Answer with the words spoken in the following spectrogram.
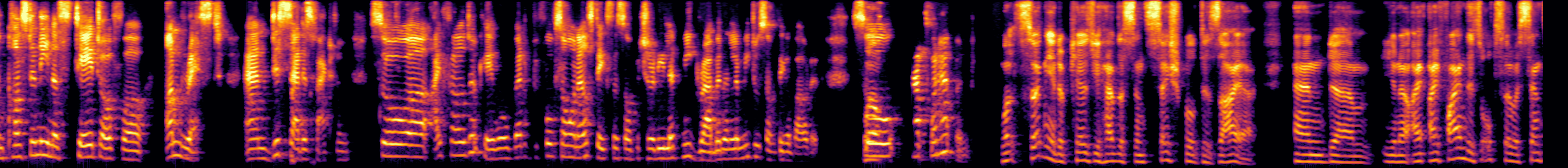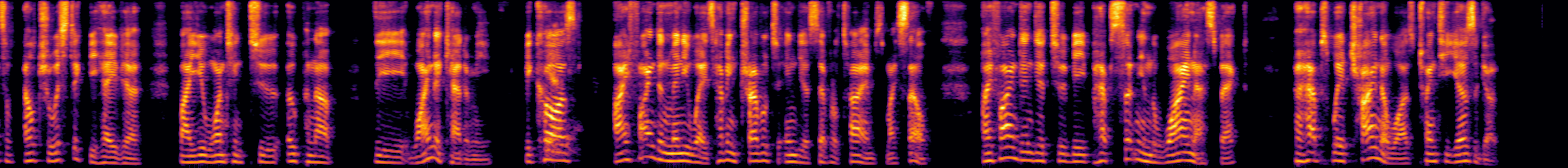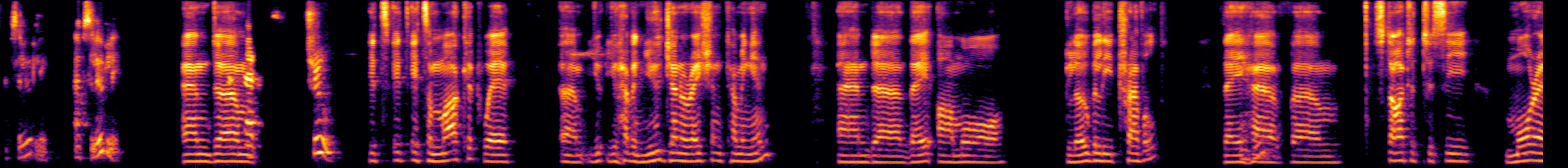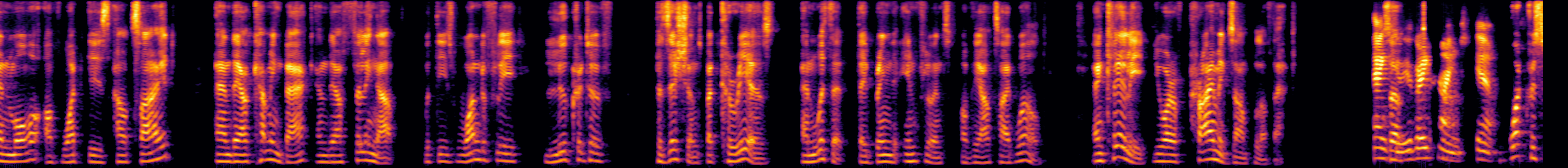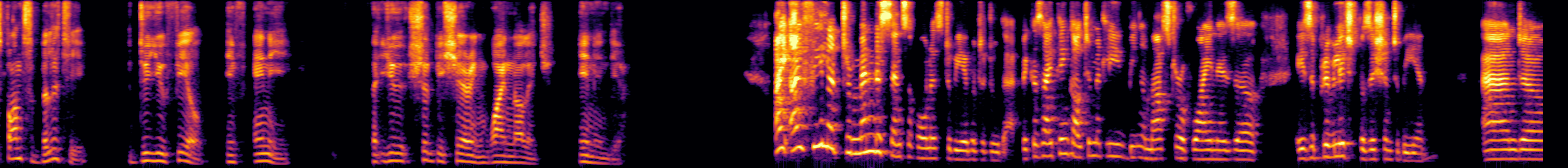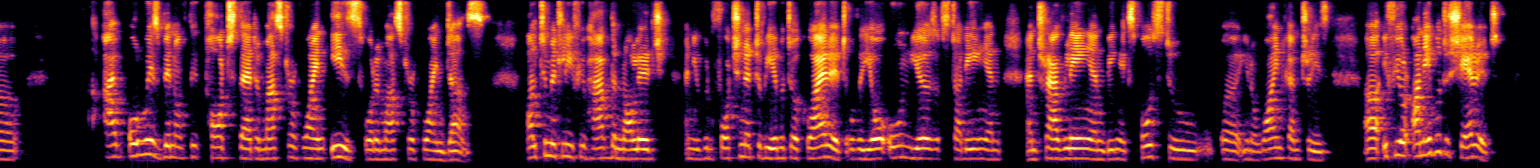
I'm constantly in a state of uh, unrest and dissatisfaction. So uh, I felt, okay, well, better before someone else takes this opportunity, let me grab it and let me do something about it. So well, that's what happened. Well, certainly it appears you have this insatiable desire. And, um, you know, I, I find there's also a sense of altruistic behavior by you wanting to open up the Wine Academy because yeah. I find in many ways, having traveled to India several times myself, I find India to be perhaps certainly in the wine aspect, perhaps where China was 20 years ago. Absolutely. Absolutely. And um, that's true. It's, it, it's a market where um, you, you have a new generation coming in and uh, they are more globally traveled. They mm-hmm. have um, started to see more and more of what is outside and they are coming back and they are filling up with these wonderfully lucrative positions, but careers. And with it, they bring the influence of the outside world. And clearly, you are a prime example of that. Thank so, you. You're very kind. Yeah. What responsibility do you feel, if any, that you should be sharing wine knowledge in India? I, I feel a tremendous sense of onus to be able to do that because I think ultimately being a master of wine is a is a privileged position to be in, and uh, I've always been of the thought that a master of wine is what a master of wine does. Ultimately, if you have the knowledge and you've been fortunate to be able to acquire it over your own years of studying and and traveling and being exposed to uh, you know wine countries, uh, if you're unable to share it,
